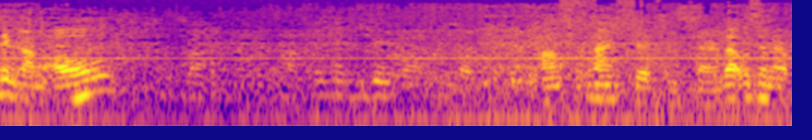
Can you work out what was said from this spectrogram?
think I'm old. That was in I'm,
